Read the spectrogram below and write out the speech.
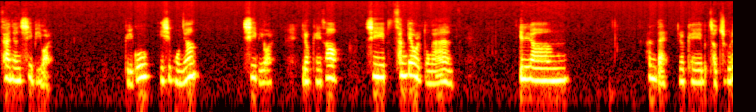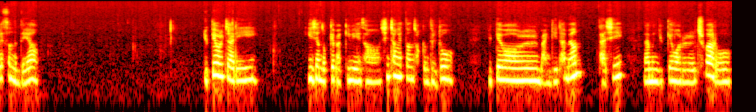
24년 12월 그리고 25년 12월 이렇게 해서 13개월 동안 1년 한 달 이렇게 저축을 했었는데요. 6개월짜리 이자 높게 받기 위해서 신청했던 적금들도 6개월 만기하면 다시 남은 6개월을 추가로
